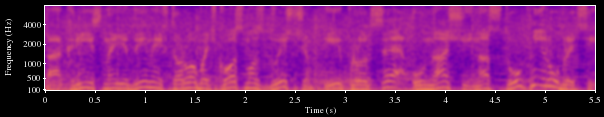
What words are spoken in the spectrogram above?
Та Кріс не єдиний, хто робить космос ближчим. І про це у нашій наступній рубриці.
